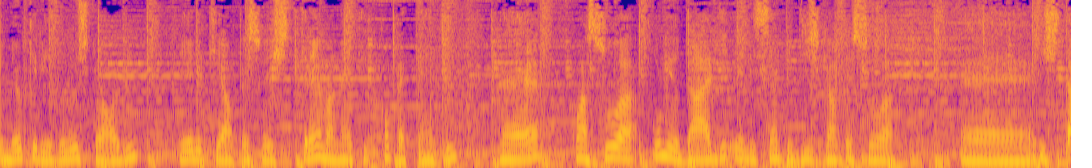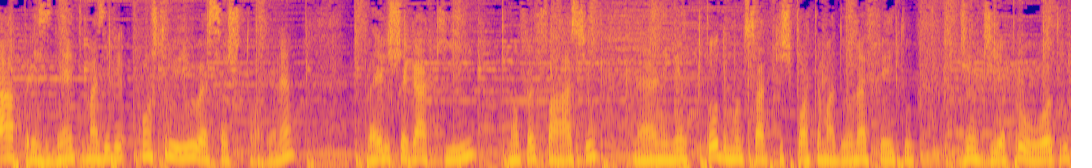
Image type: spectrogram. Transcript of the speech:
o meu querido Luiz Cláudio, ele que é uma pessoa extremamente competente, né? Com a sua humildade, ele sempre diz que é uma pessoa é, está presidente, mas ele construiu essa história, né? Para ele chegar aqui não foi fácil, né? Ninguém, todo mundo sabe que esporte amador não é feito de um dia para o outro.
